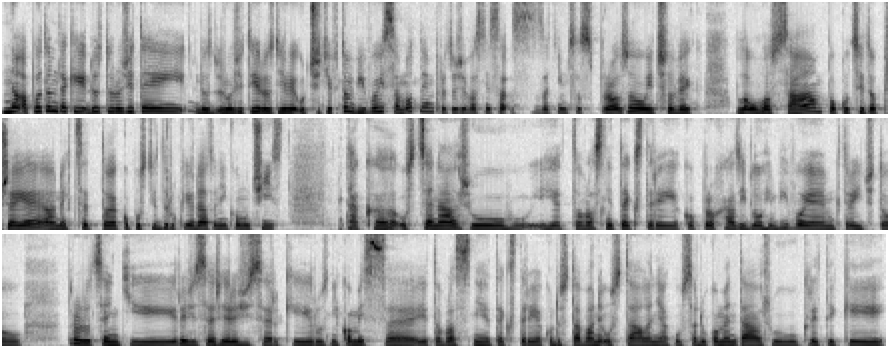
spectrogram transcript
No a potom taky dost důležitý, dost důležitý rozdíl je určitě v tom vývoji samotném, protože vlastně zatímco s prozou je člověk dlouho sám, pokud si to přeje a nechce to jako pustit z ruky a dá to někomu číst, tak eh, u scénářů je to vlastně text, který jako prochází dlouhým vývojem, který čtou producenti, režiséři, režisérky, různé komise. Je to vlastně text, který jako dostává neustále nějakou sadu komentářů, kritiky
